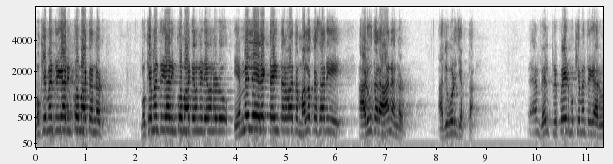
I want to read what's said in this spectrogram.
ముఖ్యమంత్రి గారు ఇంకో మాట అన్నాడు. ముఖ్యమంత్రి గారు ఇంకో మాట ఏమన్నాడు ఏమన్నాడు? ఎమ్మెల్యే ఎలక్ట్ అయిన తర్వాత మళ్ళొక్కసారి అడుగుతారా అని అన్నాడు. అది కూడా చెప్తా. వెల్ ప్రిపేర్డ్ ముఖ్యమంత్రి గారు.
